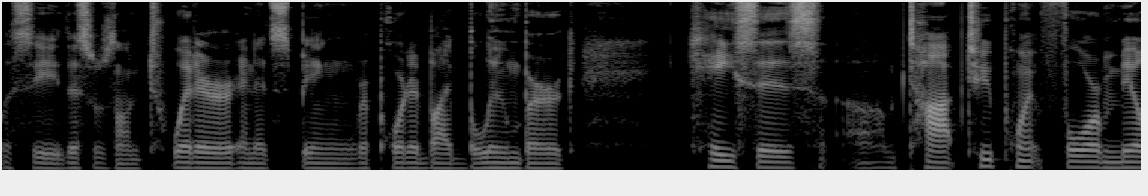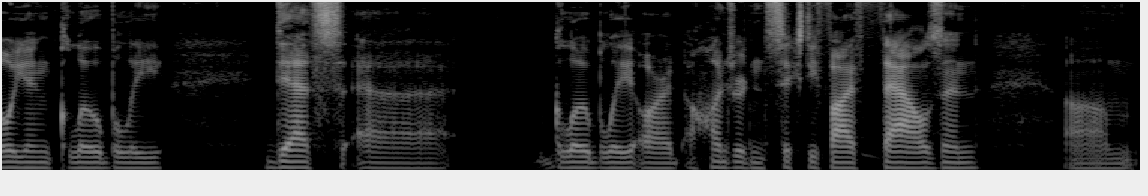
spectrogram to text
let's see, this was on Twitter and it's being reported by Bloomberg. Cases um, top 2.4 million globally. Deaths uh, globally are at 165,000. Um,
